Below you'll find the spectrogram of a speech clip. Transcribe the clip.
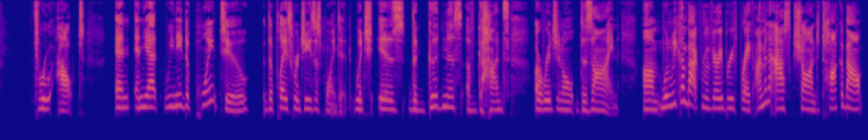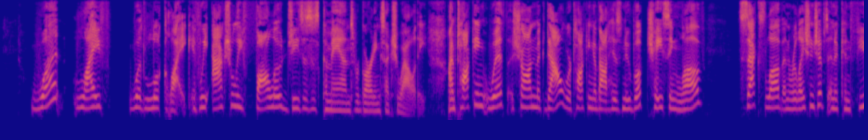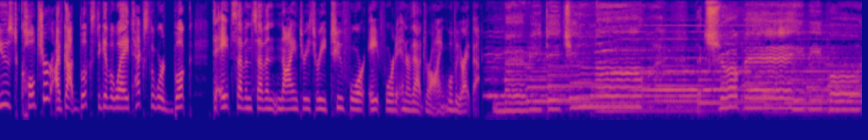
throughout, and and yet we need to point to the place where Jesus pointed, which is the goodness of God's original design. Um, when we come back from a very brief break, I'm going to ask Sean to talk about what life would look like if we actually followed Jesus' commands regarding sexuality. I'm talking with Sean McDowell. We're talking about his new book, Chasing Love Sex, Love, and Relationships in a Confused Culture. I've got books to give away. Text the word book to 877 933 2484 to enter that drawing. We'll be right back. Mary, did you know that your baby boy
